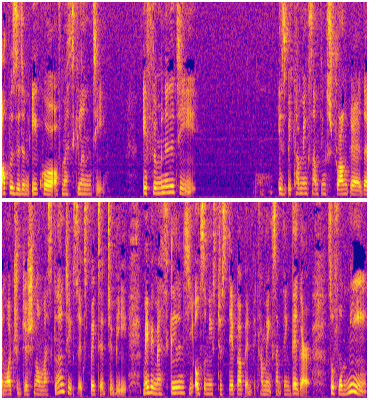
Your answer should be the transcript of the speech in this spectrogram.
opposite and equal of masculinity, if femininity is becoming something stronger than what traditional masculinity is expected to be, maybe masculinity also needs to step up and becoming something bigger. So for me,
